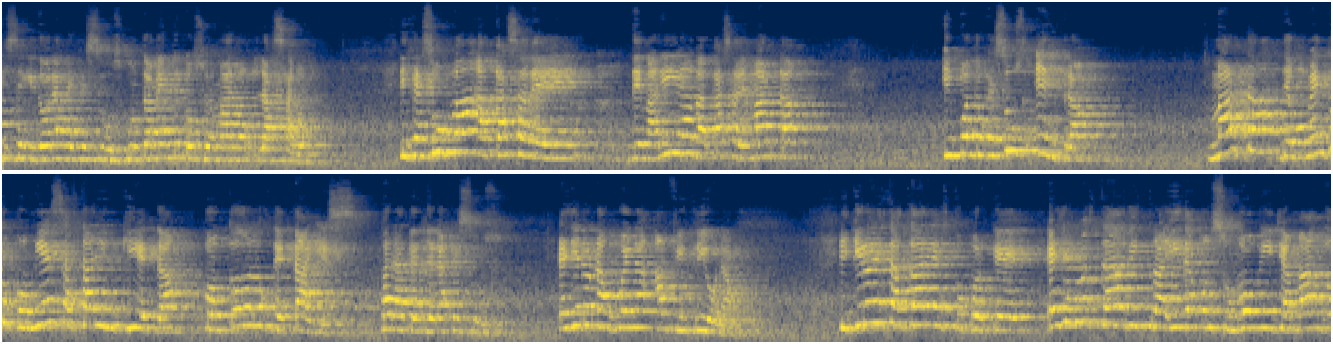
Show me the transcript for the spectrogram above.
y seguidoras de Jesús, juntamente con su hermano Lázaro. Y Jesús va a casa de, de María, va a casa de Marta, y cuando Jesús entra, Marta de momento comienza a estar inquieta con todos los detalles para atender a Jesús. Ella era una buena anfitriona. Y quiero destacar esto porque ella no está distraída con su móvil llamando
